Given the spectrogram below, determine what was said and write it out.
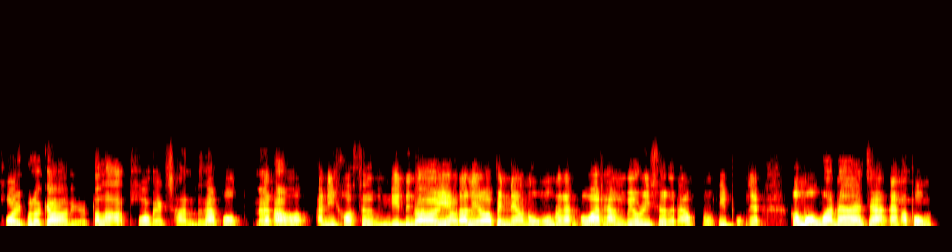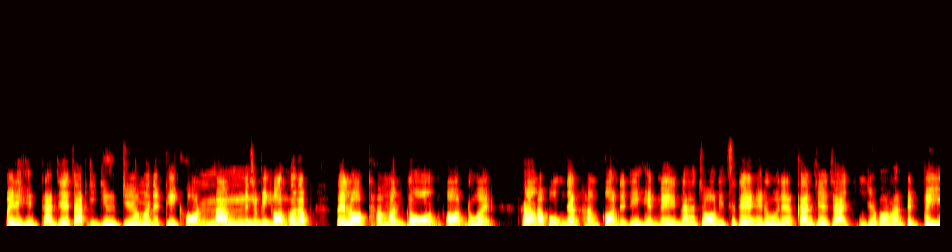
ถอยคนละก้าวเนี่ย ตลาดพร้อมแอคชั่นเลยครับผมนะแล้วครัก็บอันนี้ขอเสริมอีกนิดนึงได้ครับพี่เอกครับก็เรียกว่าเป็นแนวโน้มแล้วกัน เพราะว่าทางเวลรีเสิร์ชนะครับของทีมผมเนี่ย ก็มองว่าน่าจะนะครับผมไม่ได้เห็นการเจรจาที่ยืดเยื้อเหมือนในปีก่อนอืมครับไม่ใช่ปีก่อนครับในรอบทำครั้งก่อนก่อนด้วยครับนะครับผมอย่างครั้งก่อนเนี่ยที่เห็นในหน้าจอที่แสดงให้ดูเนี่ยการเจรจายืดเยื้อประมาณเป็นปีอื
